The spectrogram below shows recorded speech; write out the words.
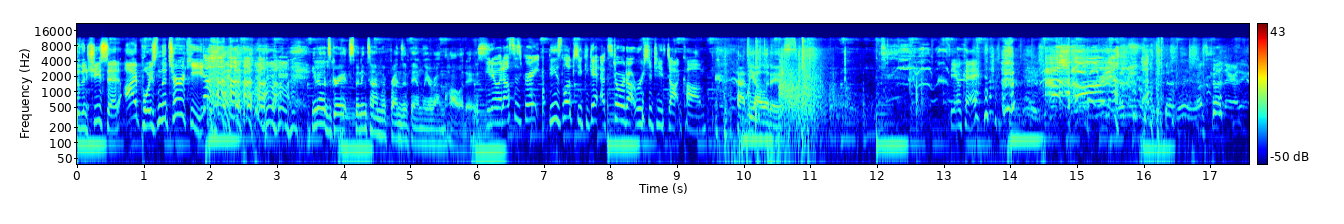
So then she said, I poisoned the turkey. You know, it's great spending time with friends and family around the holidays. You know what else is great? These looks you can get at store.roosterteeth.com. Happy holidays. See, okay? Oh, Let's cut there. I think that's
